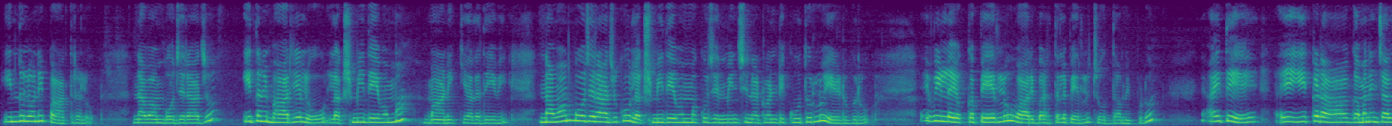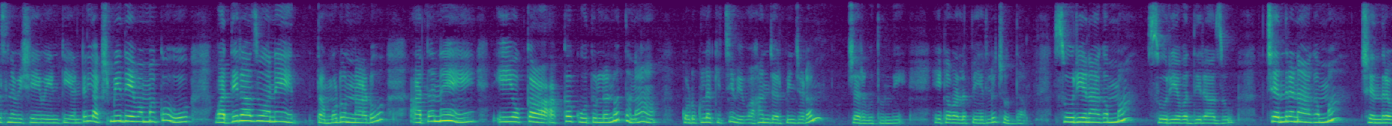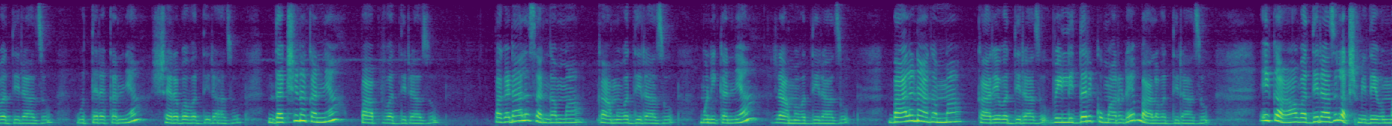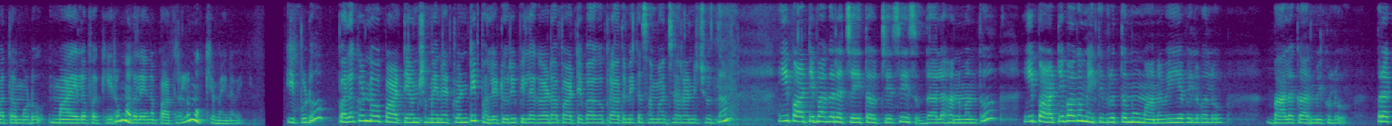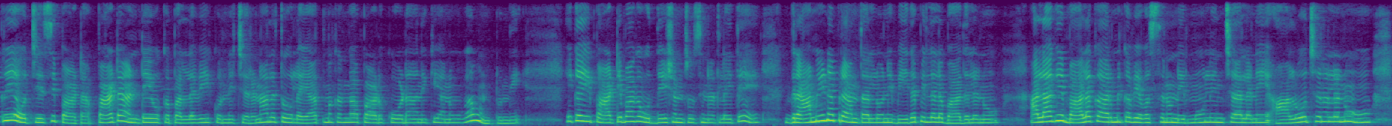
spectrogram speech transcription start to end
ఇందులోని పాత్రలు నవాంబోజరాజు ఇతని భార్యలు లక్ష్మీదేవమ్మ మాణిక్యాలదేవి. నవాంబోజరాజుకు లక్ష్మీదేవమ్మకు జన్మించినటువంటి కూతుర్లు ఏడుగురు. వీళ్ళ యొక్క పేర్లు వారి భర్తల పేర్లు చూద్దాం ఇప్పుడు. అయితే ఇక్కడ గమనించాల్సిన విషయం ఏంటి అంటే లక్ష్మీదేవమ్మకు వద్దిరాజు అనే తమ్ముడు ఉన్నాడు అతనే ఈ యొక్క అక్క కూతుళ్ళను తన కొడుకులకిచ్చి వివాహం జరిపించడం జరుగుతుంది. ఇక వాళ్ళ పేర్లు చూద్దాం. సూర్యనాగమ్మ సూర్యవద్దిరాజు. చంద్రనాగమ్మ చంద్రవద్దిరాజు. ఉత్తర కన్య శరభవద్దిరాజు. దక్షిణ కన్య పాపవద్దిరాజు. పగడాల సంగమ్మ కామవద్దిరాజు మునికన్య రామవద్దిరాజు బాలనాగమ్మ కార్యవద్దిరాజు వీళ్ళిద్దరి కుమారుడే బాలవద్దిరాజు. ఇక వద్దిరాజు లక్ష్మీదేవమ్మ తమ్ముడు మాయల ఫకీరు మొదలైన పాత్రలు ముఖ్యమైనవి. ఇప్పుడు పదకొండవ పాఠ్యాంశమైనటువంటి పల్లెటూరి పిల్లగాడ పాఠ్యభాగ ప్రాథమిక సమాచారాన్ని చూద్దాం. ఈ పాఠ్యభాగ రచయిత వచ్చేసి సుద్దాల హనుమంతు. ఈ పాఠ్యభాగం ఇతివృత్తము మానవీయ విలువలు. బాల కార్మికులు ప్రక్రియ వచ్చేసి పాట. పాట అంటే ఒక పల్లవి కొన్ని చరణాలతో లయాత్మకంగా పాడుకోవడానికి అనువుగా ఉంటుంది. ఇక ఈ పాఠ్యభాగ ఉద్దేశం చూసినట్లయితే గ్రామీణ ప్రాంతాల్లోని బీద పిల్లల బాధలను అలాగే బాల కార్మిక వ్యవస్థను నిర్మూలించాలనే ఆలోచనలను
